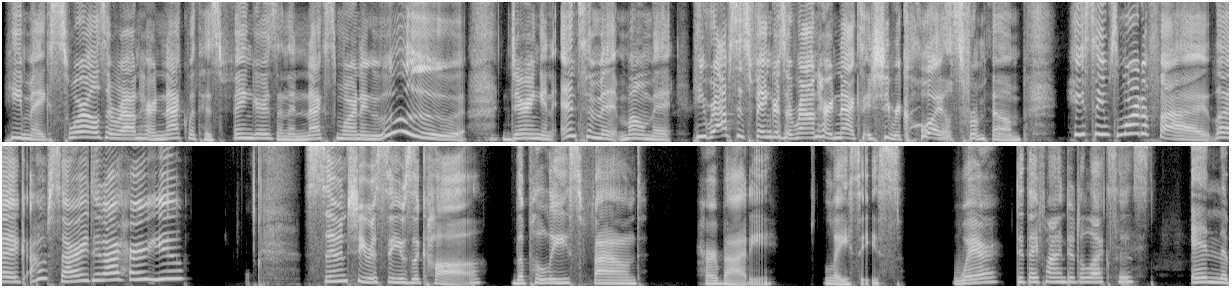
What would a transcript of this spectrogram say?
he makes swirls around her neck with his fingers, and the next morning, ooh, during an intimate moment, he wraps his fingers around her neck and she recoils from him. He seems mortified, like, I'm sorry, did I hurt you? Soon she receives a call. The police found her body, Lacey's. Where did they find it, Alexis? In the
